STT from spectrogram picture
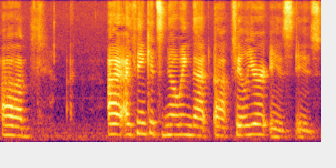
um, I, I think it's knowing that uh, failure is is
